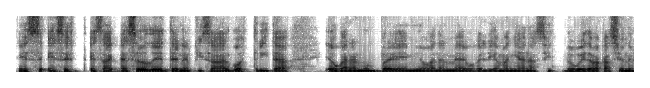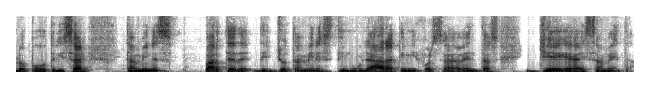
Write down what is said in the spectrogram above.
eso de tener quizás algo estricta o ganarme un premio, ganarme algo que el día de mañana si me voy de vacaciones lo puedo utilizar, también es parte de yo también estimular a que mi fuerza de ventas llegue a esa meta.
